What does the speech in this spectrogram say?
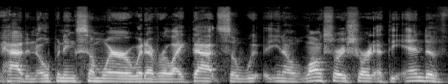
had an opening somewhere or whatever like that. So we, you know, long story short, at the end of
